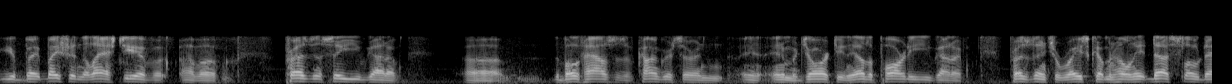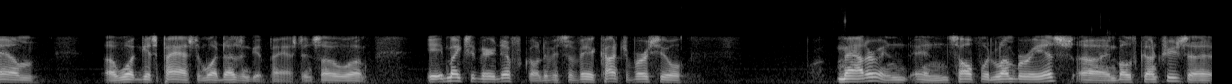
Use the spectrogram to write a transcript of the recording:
you're basically in the last year of a, of a presidency, you've got a uh, the both houses of Congress are in, in, in a majority in the other party. You've got a presidential race coming home. It does slow down uh, what gets passed and what doesn't get passed, and so uh, it makes it very difficult. If it's a very controversial matter, and, and softwood lumber is uh, in both countries, uh,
